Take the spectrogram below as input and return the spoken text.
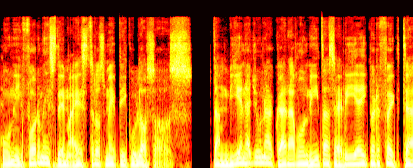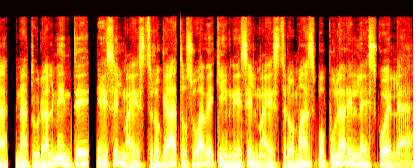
Uniformes de maestros meticulosos. También hay una cara bonita seria y perfecta, naturalmente, es el maestro gato suave quien es el maestro más popular en la escuela.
